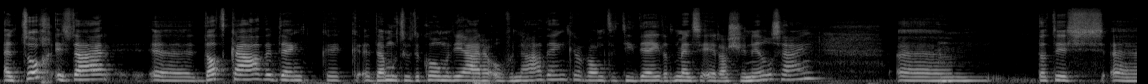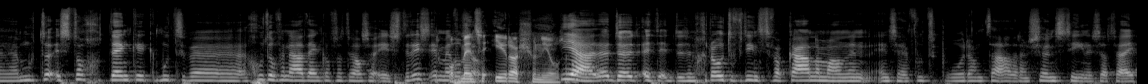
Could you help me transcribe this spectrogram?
En toch is daar eh, dat kader, denk ik, eh, daar moeten we de komende jaren over nadenken. Want het idee dat mensen irrationeel zijn, ehm, dat is, eh, moet, is toch, denk ik, moeten we goed over nadenken of dat wel zo is. Er is inmiddels Of mensen irrationeel zijn. ja, de, de, de, de grote verdienste van Kahneman en, en zijn voetsporen aan Thaler en Sunstein is dat wij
